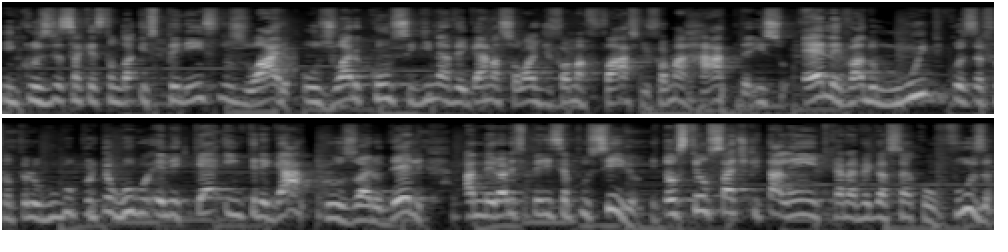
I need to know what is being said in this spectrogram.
inclusive essa questão da experiência do usuário, o usuário conseguir navegar na sua loja de forma fácil, de forma rápida. Isso é levado muito em consideração pelo Google, porque o Google ele quer entregar para o usuário dele a melhor experiência possível. Então, se tem um site que está lento, que a navegação é confusa,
